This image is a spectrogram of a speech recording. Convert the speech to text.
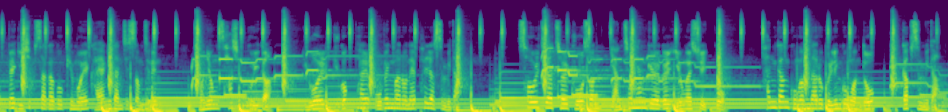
624가구 규모의 가양이 단지 성지는 전용 49위가 6월 6억 8 500만 원에 팔렸습니다. 서울 지하철 9호선 양천향교역을 이용할 수 있고 한강 공암나루 근린공원도 가깝습니다.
